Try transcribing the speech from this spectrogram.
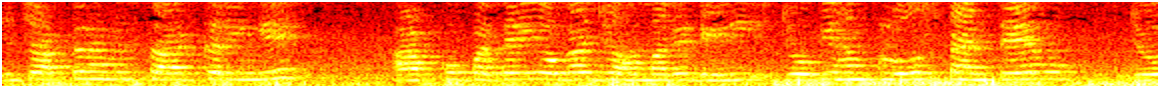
ये चैप्टर हम स्टार्ट करेंगे। आपको पता ही होगा, जो हमारे डेली जो भी हम क्लोथ पहनते हैं, वो, जो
